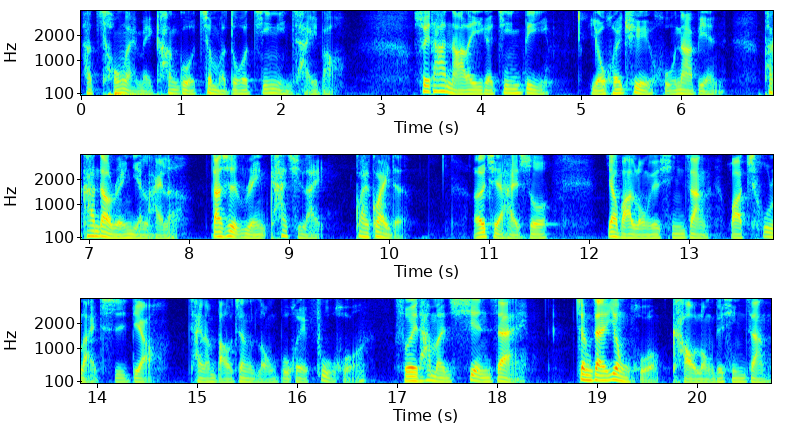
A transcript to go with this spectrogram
他从来没看过这么多金银财宝，所以他拿了一个金币游回去湖那边。他看到人也来了，但是人看起来怪怪的，而且还说要把龙的心脏挖出来吃掉，才能保证龙不会复活。所以他们现在正在用火烤龙的心脏。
